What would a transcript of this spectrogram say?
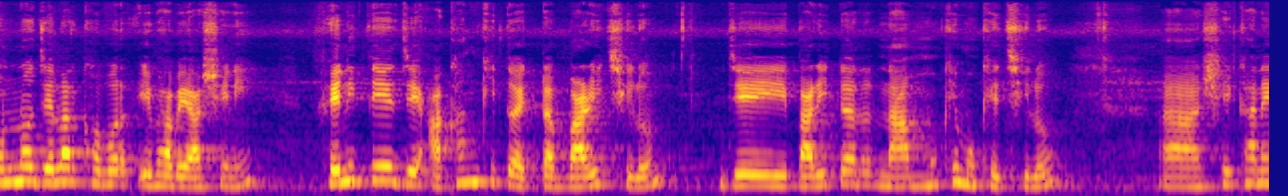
অন্য জেলার খবর এভাবে আসেনি। ফেনীতে যে আকাঙ্ক্ষিত একটা বাড়ি ছিল, যে বাড়িটার নাম মুখে মুখে ছিল সেখানে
